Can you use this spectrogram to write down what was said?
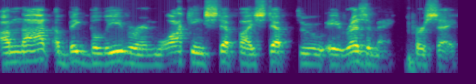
I'm not a big believer in walking step by step through a resume per se.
